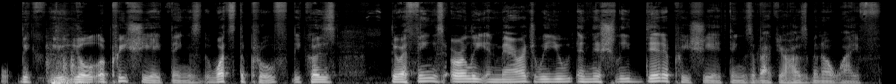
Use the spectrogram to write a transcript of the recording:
you, you'll appreciate things. What's the proof? Because there are things early in marriage where you initially did appreciate things about your husband or wife.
